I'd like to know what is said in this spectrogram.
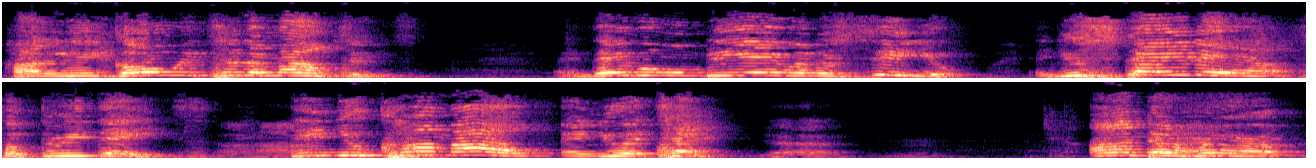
Hallelujah. Go into the mountains. And they won't be able to see you. And you stay there for three days. Uh-huh. Then you come out and you attack. Yeah. Under her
